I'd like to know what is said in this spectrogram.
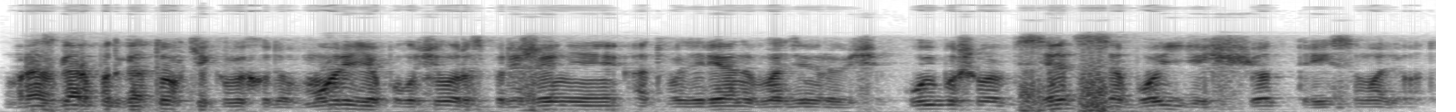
В разгар подготовки к выходу в море я получил распоряжение от Валериана Владимировича Куйбышева взять с собой еще три самолета.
